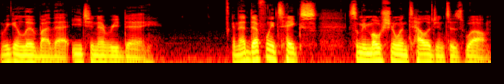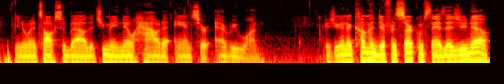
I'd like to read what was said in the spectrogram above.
We can live by that each and every day. And that definitely takes some emotional intelligence as well. You know, when it talks about that you may know how to answer everyone. Because you're going to come in different circumstances, as you know,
